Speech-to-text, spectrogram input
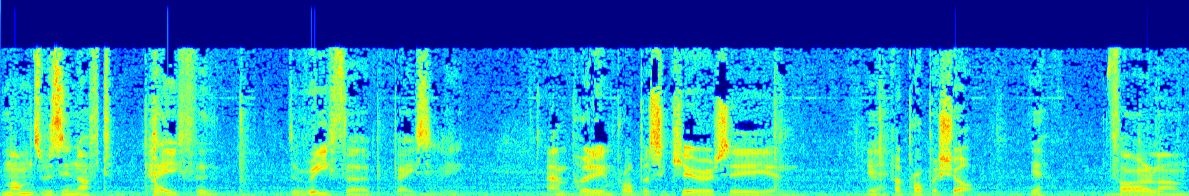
mum's was enough to pay for the refurb, basically. And put in proper security and Yeah. a proper shop. Yeah, fire alarm,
